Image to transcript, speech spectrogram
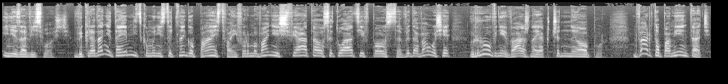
i Niezawisłość. Wykradanie tajemnic komunistycznego państwa, informowanie świata o sytuacji w Polsce wydawało się równie ważne jak czynny opór. Warto pamiętać,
